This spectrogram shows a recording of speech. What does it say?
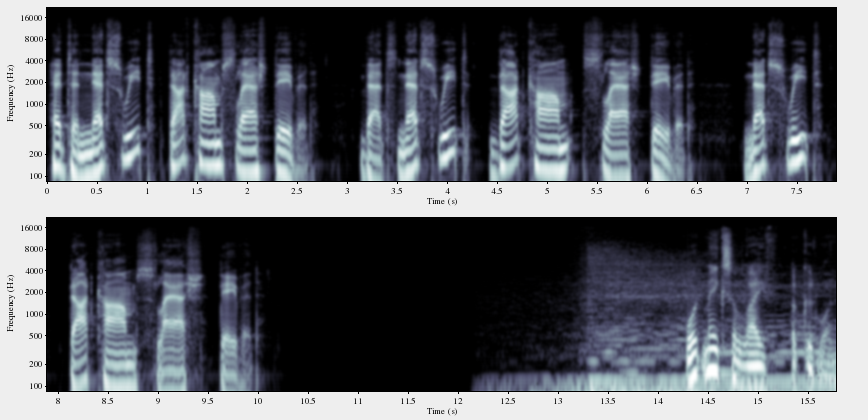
Head to netsuite.com slash David. That's netsuite.com slash David. netsuite.com slash David. What makes a life a good one?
